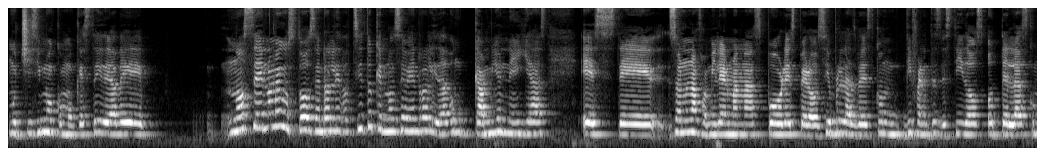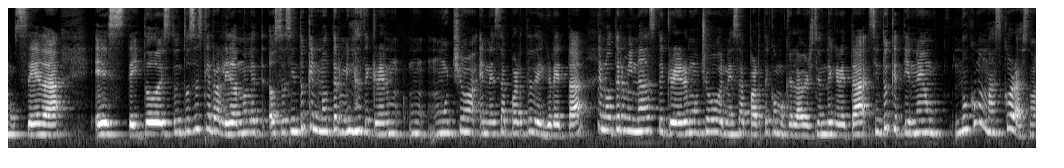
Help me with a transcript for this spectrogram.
muchísimo como que esta idea de no sé, no me gustó, o sea, en realidad siento que no se ve en realidad un cambio en ellas, este, son una familia hermanas pobres, pero siempre las ves con diferentes vestidos o telas como seda este y todo esto. Entonces que en realidad no le, o sea, siento que no terminas de creer mucho en esa parte de Greta, que no terminas de creer mucho en esa parte como que la versión de Greta, siento que tiene un, no como más corazón,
